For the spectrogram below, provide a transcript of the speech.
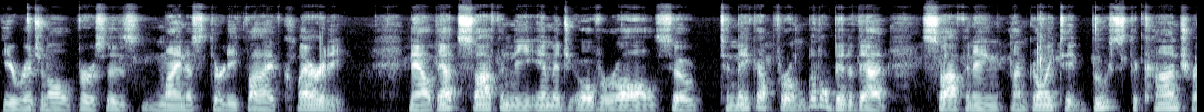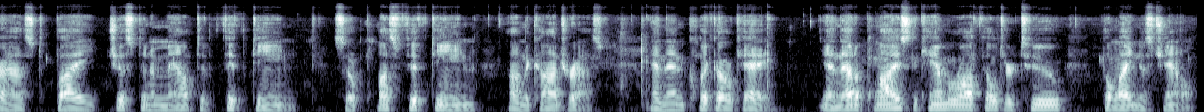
the original versus minus 35 clarity. Now that softened the image overall so to make up for a little bit of that softening I'm going to boost the contrast by just an amount of 15 so plus 15 on the contrast and then click OK and that applies the camera raw filter to the lightness channel.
